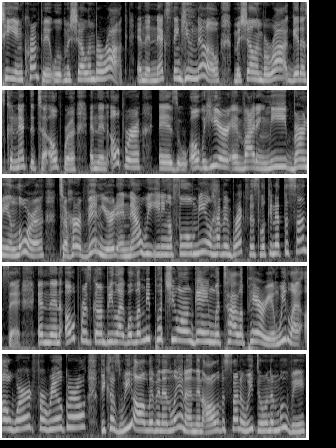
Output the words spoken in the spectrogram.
tea and crumpet with Michelle and Barack. And then next thing you know, Michelle and Barack get us connected to Oprah. And then Oprah is over here inviting me, Bernie, and Laura to her vineyard. And now we eating a full meal, having breakfast, looking at the sunset. And then Oprah's gonna be like, well, let me put you on game with Tyler Perry. And we like, oh, word for real, girl? Because we all live in Atlanta. And then all of a sudden we doing a movie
